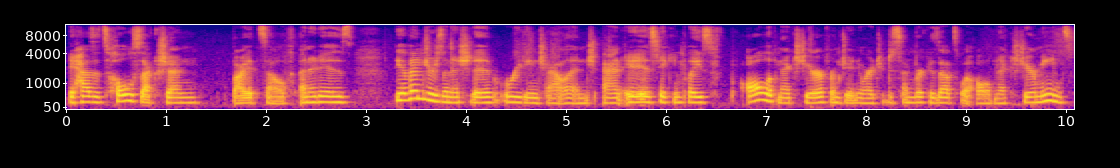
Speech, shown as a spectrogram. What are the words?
It has its whole section by itself, and it is the Avengers Initiative Reading Challenge, and it is taking place all of next year from January to December because that's what all of next year means.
